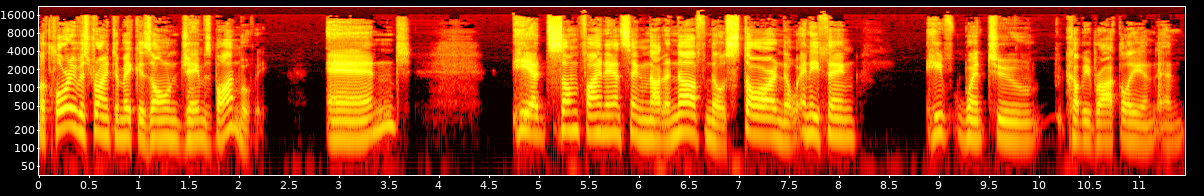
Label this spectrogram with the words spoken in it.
McClory was trying to make his own James Bond movie, and he had some financing, not enough, no star, no anything. He went to Cubby Broccoli and, and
